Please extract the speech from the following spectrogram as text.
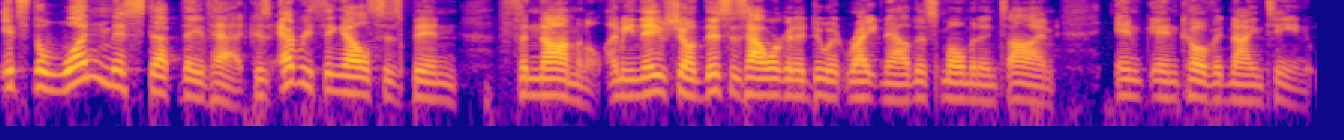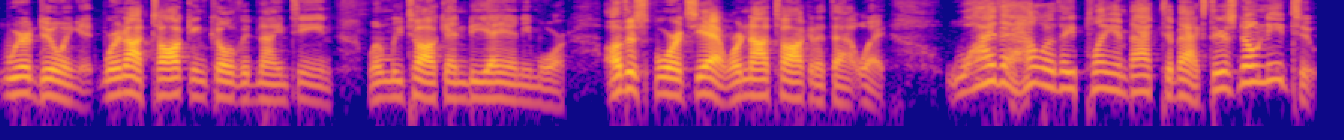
It's the one misstep they've had because everything else has been phenomenal. I mean, they've shown this is how we're going to do it right now, this moment in time. In, in COVID 19. We're doing it. We're not talking COVID 19 when we talk NBA anymore. Other sports, yeah, we're not talking it that way. Why the hell are they playing back to backs? There's no need to.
